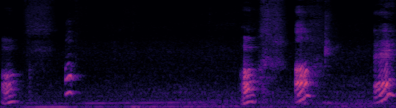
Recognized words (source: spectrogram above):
Oh? Oh. Oh? oh, eh?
